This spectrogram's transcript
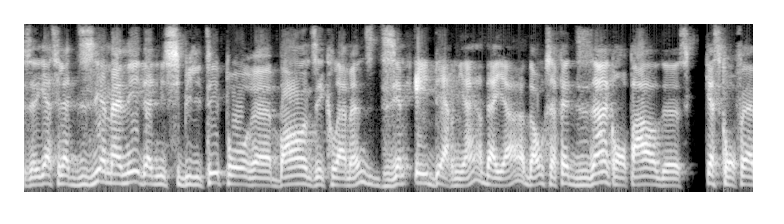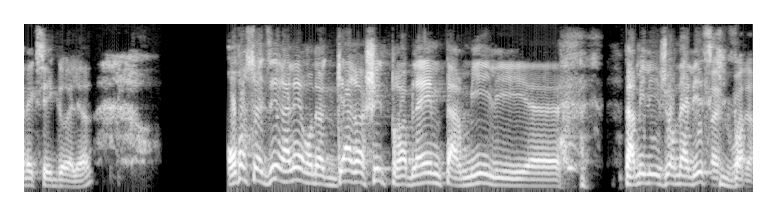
c'est la dixième année d'admissibilité pour euh, Bonds et Clemens, dixième et dernière d'ailleurs. Donc, ça fait dix ans qu'on parle de qu'est-ce qu'on fait avec ces gars-là. On va se dire, Alain, on a garoché le problème parmi les, euh, parmi les journalistes qui votent,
